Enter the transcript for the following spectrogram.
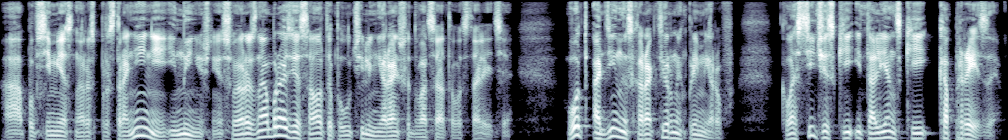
А повсеместное распространение и нынешнее свое разнообразие салаты получили не раньше 20-го столетия. Вот один из характерных примеров. Классический итальянский капрезе –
